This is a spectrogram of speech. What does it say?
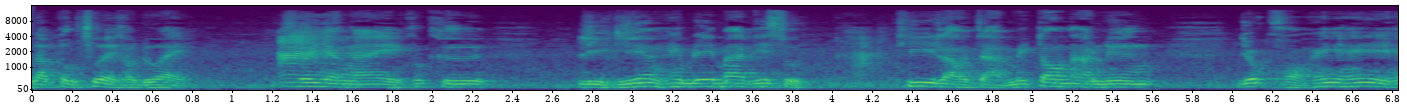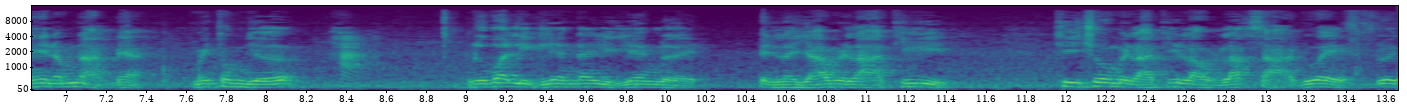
เราต้องช่วยเขาด้วยอ่าช่วยยังไงก็คือหลีกเลี่ยงให้ได้มากที่สุดค่ะที่เราจะไม่ต้องเอานึงยกของให้ให้ให้น้ำหนักเนี่ยไม่ต้องเยอะค่ะหรือว่าหลีกเลี่ยงได้หลีกเลี่ยงเลย เป็นระยะเวลาที่ที่ช่วงเวลาที่เรารักษาด้วยด้วย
